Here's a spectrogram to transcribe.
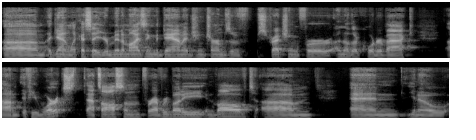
Um, again, like I say, you're minimizing the damage in terms of stretching for another quarterback. Um, if he works, that's awesome for everybody involved. Um, and you know,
